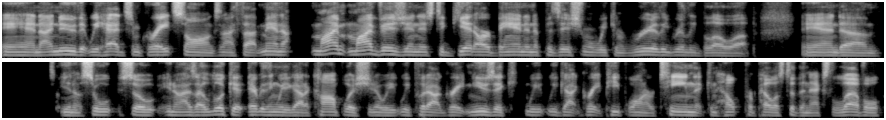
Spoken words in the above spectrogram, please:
and I knew that we had some great songs. And I thought, man, my my vision is to get our band in a position where we can really, really blow up. And um, you know, so so you know, as I look at everything we got accomplished, you know, we we put out great music. We we got great people on our team that can help propel us to the next level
